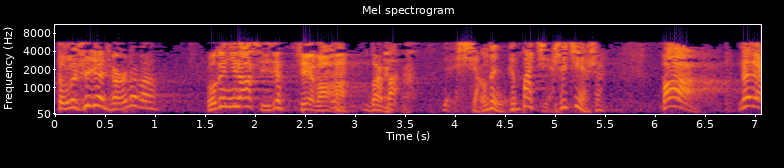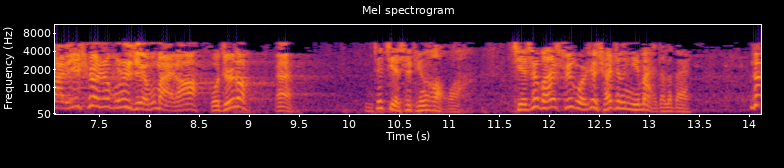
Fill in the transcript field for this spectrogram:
等着吃现成的吧。我跟你俩洗去。谢谢爸啊。不是爸，祥子，你跟爸解释解释。爸，那俩梨确实不是姐夫买的啊。我知道。哎，你这解释挺好啊。解释完，水果就全成你买的了呗？那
